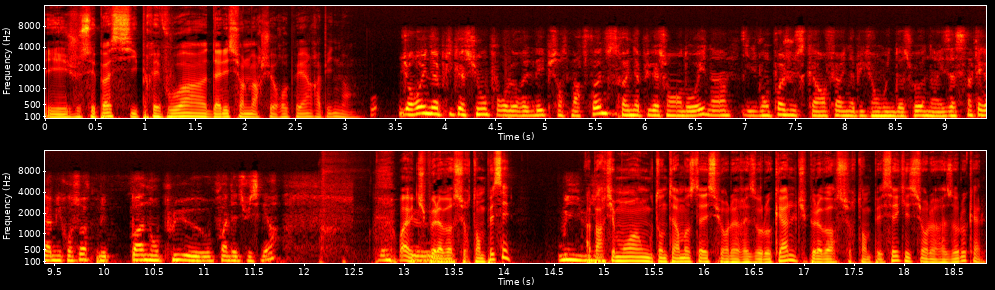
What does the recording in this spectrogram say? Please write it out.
Et je sais pas s'il prévoit d'aller sur le marché européen rapidement. Il y aura une application pour le régler sur smartphone, ce sera une application Android. Hein. Ils vont pas jusqu'à en faire une application Windows Phone. Hein. Ils s'intègrent à Microsoft, mais pas non plus euh, au point d'être suicidaire. Donc, Ouais, mais tu euh, peux l'avoir sur ton PC. Oui, À oui. partir du moment où ton thermostat est sur le réseau local, tu peux l'avoir sur ton PC qui est sur le réseau local.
